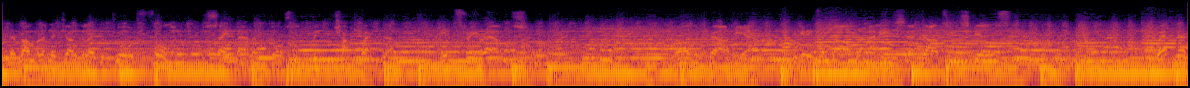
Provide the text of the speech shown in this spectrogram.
in the Rumble in the Jungle over George Foreman, the same man, of course, who beat Chuck Wepner in three rounds. The crowd here beginning to marvel at Ali's uh, dancing skills. Wepner,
